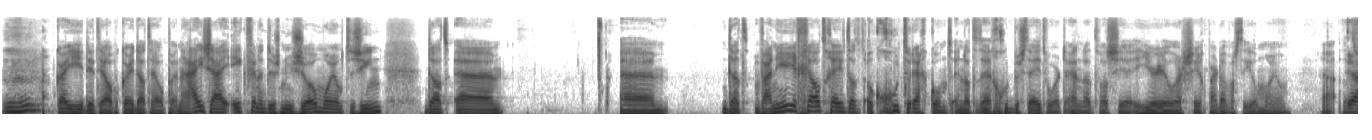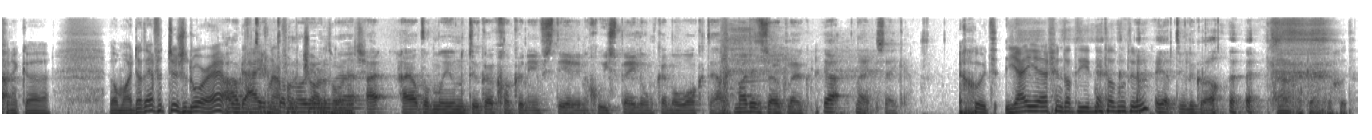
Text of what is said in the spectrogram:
Mm -hmm. Kan je hier dit helpen? Kan je dat helpen? En hij zei, ik vind het dus nu zo mooi om te zien... dat... Uh, dat wanneer je geld geeft, dat het ook goed terechtkomt. En dat het echt goed besteed wordt. En dat was hier heel erg zichtbaar. Daar was heel mooi om. Ja, dat ja. vind ik uh, wel mooi. Dat even tussendoor, hè, over de eigenaar van de Charlotte Hornets. Uh, hij, hij, had dat miljoen natuurlijk ook gewoon kunnen investeren in een goede speler om Kemba Walker te helpen. Maar dit is ook leuk. Ja, nee, zeker. Goed. Jij uh, vindt dat hij het niet had moeten doen? ja, tuurlijk wel. oh, Oké, okay, heel goed.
